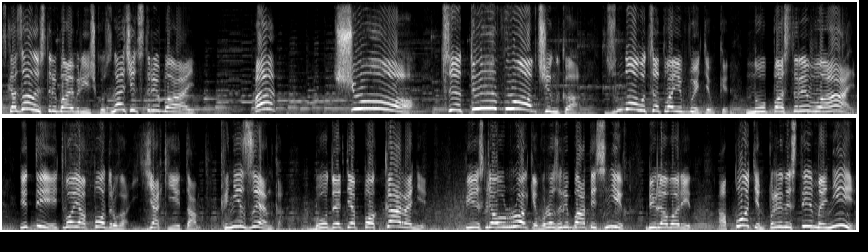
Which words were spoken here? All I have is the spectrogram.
сказали стрибай в річку, значить стрибай. А? Що? Це ти, Вовченка? Знову це твої витівки. Ну, постривай. І ти, і твоя подруга, як її там, Кнізенка, будете покарані після уроків розгрібати сніг біля воріт, а потім принести мені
